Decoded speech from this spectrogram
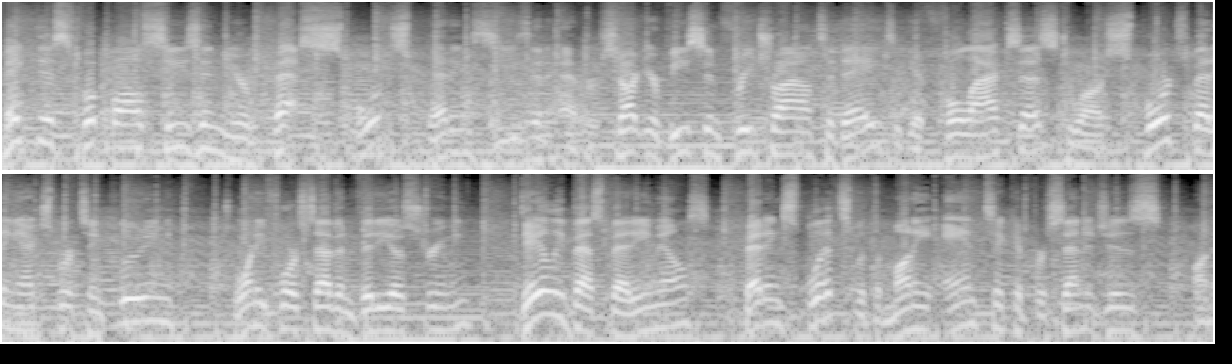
Make this football season your best sports betting season ever. Start your VSIN free trial today to get full access to our sports betting experts, including 24 7 video streaming, daily best bet emails, betting splits with the money and ticket percentages on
